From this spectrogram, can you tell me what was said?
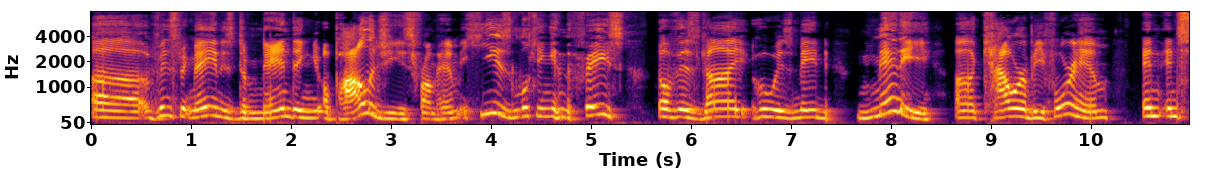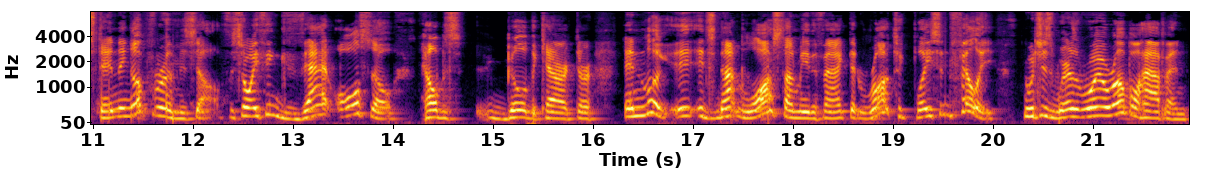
uh, Vince McMahon is demanding apologies from him, he is looking in the face of this guy who has made many uh, cower before him and, and standing up for himself. So I think that also helps build the character. And look, it, it's not lost on me the fact that Raw took place in Philly which is where the Royal Rumble happened,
